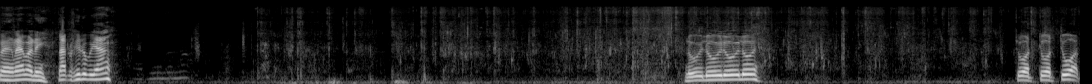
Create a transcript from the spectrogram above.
ไปทางไหนมาดิรัดพี่ดูไปยังลุยลุยลุยลุยจวดจวดจวด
